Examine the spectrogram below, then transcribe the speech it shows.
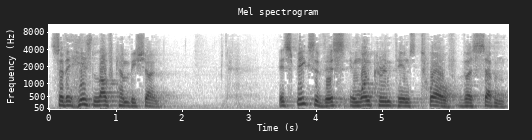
so that His love can be shown. It speaks of this in 1 Corinthians 12 verse 7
